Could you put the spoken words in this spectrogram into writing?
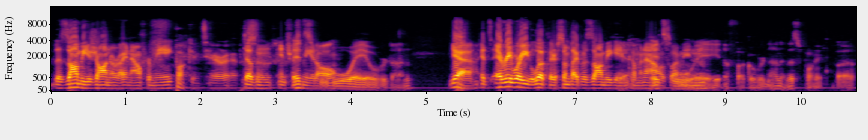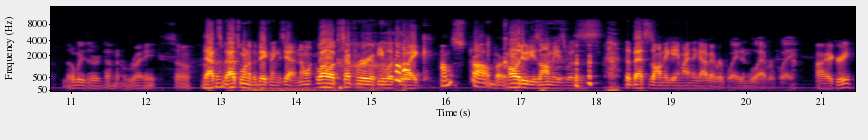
the zombie genre right now for me Fucking Terra episode. doesn't interest It's me at all. way overdone. Yeah, it's everywhere you look. There's some type of zombie game Yeah, coming out. It's So I mean, way the fuck overdone at this point. But nobody's ever done it right. So that's that's one of the big things. Yeah, no, one, well, except for if you look at, like I'm a strawberry. Call of Duty Zombies was the best zombie game I think I've ever played and will ever play. I agree.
